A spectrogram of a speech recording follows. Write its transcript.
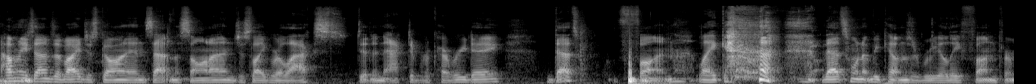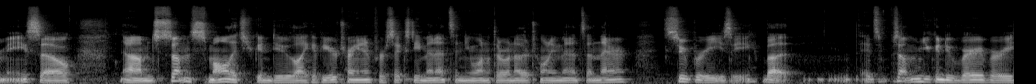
how many times have I just gone in, sat in the sauna, and just like relaxed, did an active recovery day? That's fun. Like that's when it becomes really fun for me. So um, just something small that you can do. Like if you're training for 60 minutes and you want to throw another 20 minutes in there, super easy. But it's something you can do very, very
